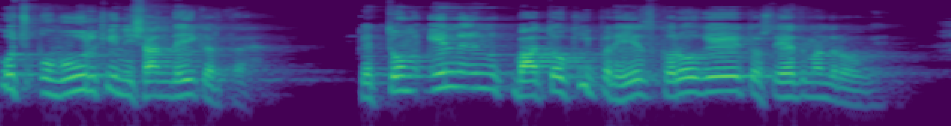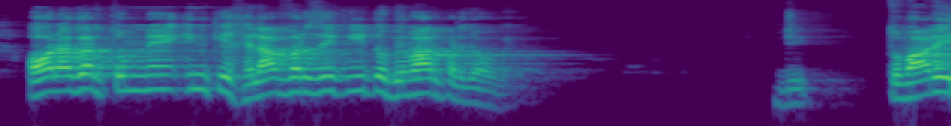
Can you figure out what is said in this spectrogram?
کچھ امور کی نشاندہی کرتا ہے کہ تم ان ان باتوں کی پرہیز کرو گے تو صحت مند رہو گے۔ اور اگر تم نے ان کی خلاف ورزی کی تو بیمار پڑ جاؤ گے۔ جی۔ تمہارے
